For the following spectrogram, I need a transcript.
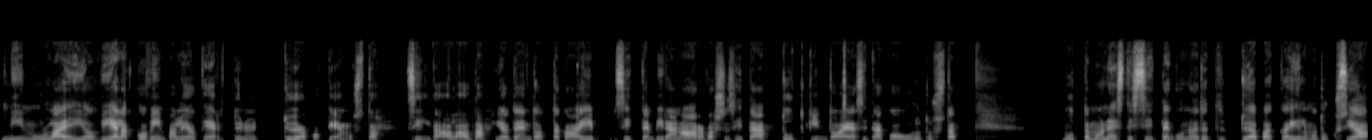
niin mulla ei ole vielä kovin paljon kertynyt työkokemusta siltä alalta, joten totta kai sitten pidän arvossa sitä tutkintoa ja sitä koulutusta. Mutta monesti sitten, kun noita työpaikkailmoituksia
